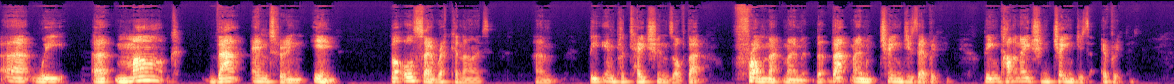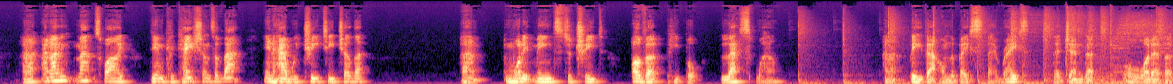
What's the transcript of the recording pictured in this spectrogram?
uh, we uh, mark that entering in, but also recognise um, the implications of that from that moment. That that moment changes everything. The incarnation changes everything, uh, and I think that's why the implications of that in how we treat each other um, and what it means to treat other people less well, uh, be that on the basis of their race, their gender, or whatever,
